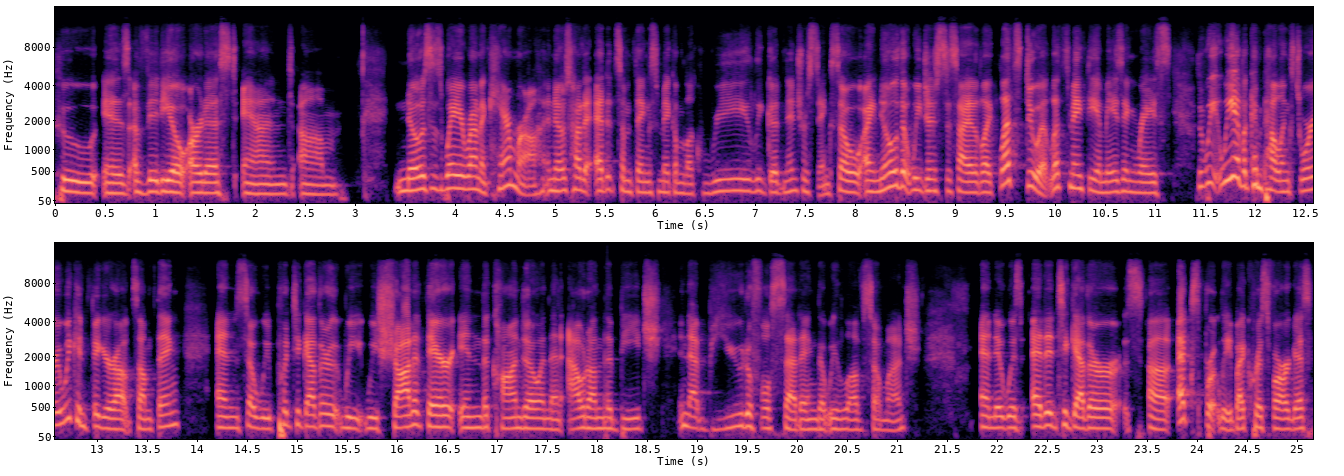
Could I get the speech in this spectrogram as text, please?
who is a video artist and um, knows his way around a camera and knows how to edit some things to make them look really good and interesting. So I know that we just decided like let's do it. Let's make the amazing race. We we have a compelling story. We can figure out something. And so we put together we we shot it there in the condo and then out on the beach in that beautiful setting that we love so much. And it was edited together uh, expertly by Chris Vargas,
